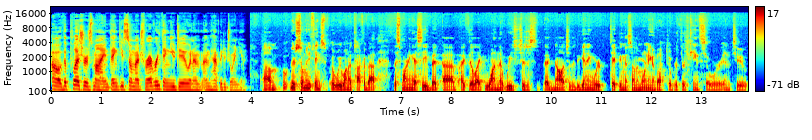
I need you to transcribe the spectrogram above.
Oh, the pleasure's mine. Thank you so much for everything you do, and I'm, I'm happy to join you. Um, there's so many things we want to talk about this morning, Essie, but uh, I feel like one that we should just acknowledge at the beginning. We're taping this on the morning of October 13th, so we're into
